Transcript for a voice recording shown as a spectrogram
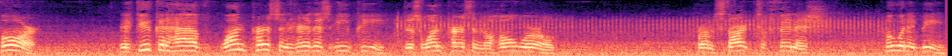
Four, if you could have one person hear this EP, this one person, the whole world, from start to finish, who would it be?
